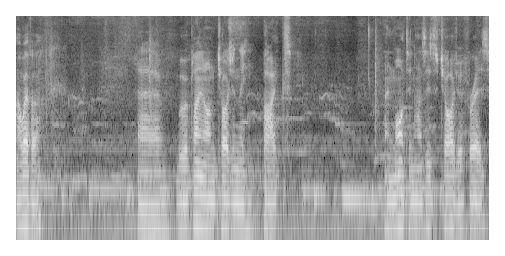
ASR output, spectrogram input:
However, um, we were planning on charging the bikes, and Martin has his charger for his,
